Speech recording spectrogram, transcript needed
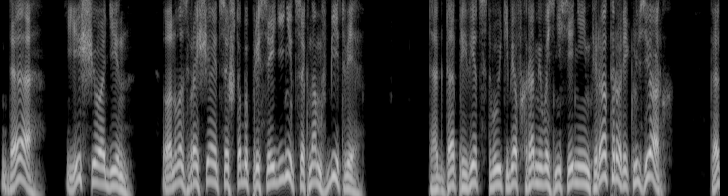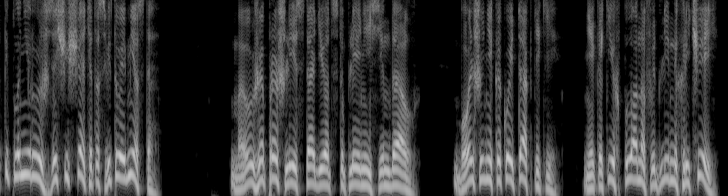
Да, еще один. Он возвращается, чтобы присоединиться к нам в битве. Тогда приветствую тебя в храме Вознесения Императора, Реклюзиарх. Как ты планируешь защищать это святое место? Мы уже прошли стадию отступлений, Синдал. Больше никакой тактики, никаких планов и длинных речей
